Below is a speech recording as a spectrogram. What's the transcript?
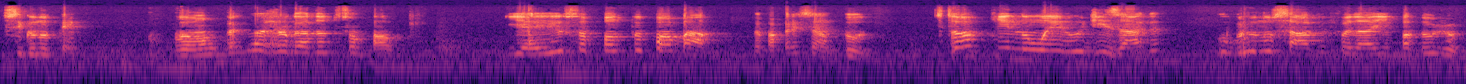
do segundo tempo. Vamos ver a jogada do São Paulo. E aí o São Paulo foi para barro, foi para pressão, tudo. Só que num erro de zaga, o Bruno Salve foi lá e empatou o jogo.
